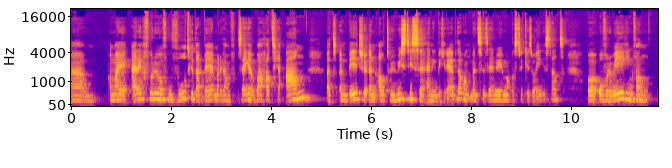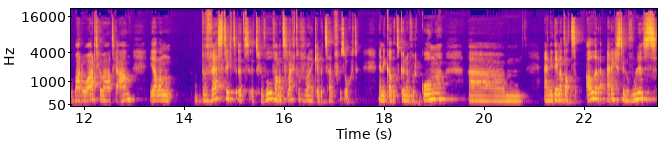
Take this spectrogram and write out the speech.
um, amai, erg voor u of hoe voelt je daarbij, maar gaan zeggen, wat had je aan? Het een beetje een altruïstische, en ik begrijp dat, want mensen zijn nu eenmaal een stukje zo ingesteld, overweging van waar waard je, wat had je aan? Ja, dan bevestigt het, het gevoel van het slachtoffer van ik heb het zelf gezocht. En ik had het kunnen voorkomen. Um, en ik denk dat dat het allerergste gevoel is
